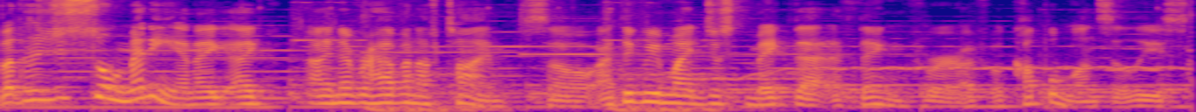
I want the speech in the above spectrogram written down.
But there's just so many, and I, I, I never have enough time. So I think we might just make that a thing for a, a couple months at least.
